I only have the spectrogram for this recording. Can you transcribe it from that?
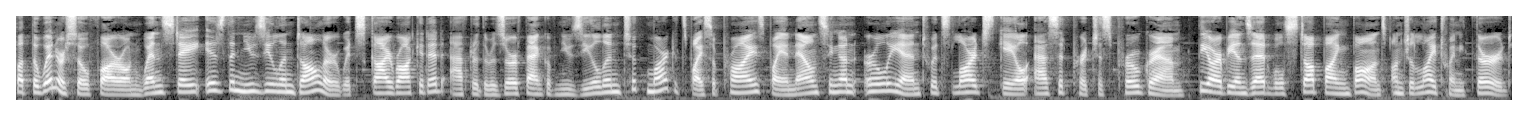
But the winner so far on Wednesday is the New Zealand dollar, which skyrocketed after the Reserve Bank of New Zealand took markets by surprise by announcing an early end to its large scale asset purchase program. The RBNZ will stop buying bonds on July 23rd.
